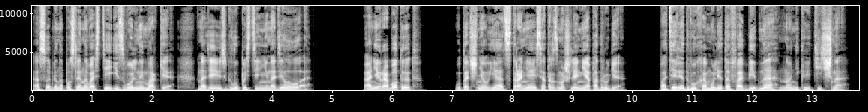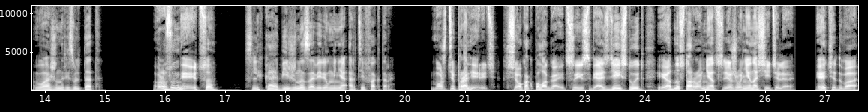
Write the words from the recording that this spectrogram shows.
особенно после новостей из вольной марки. Надеюсь, глупости не наделала. «Они работают?» — уточнил я, отстраняясь от размышлений о подруге. Потеря двух амулетов обидна, но не критична. Важен результат. «Разумеется», — слегка обиженно заверил меня артефактор. Можете проверить. Все как полагается, и связь действует, и одностороннее отслеживание носителя. Эти два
